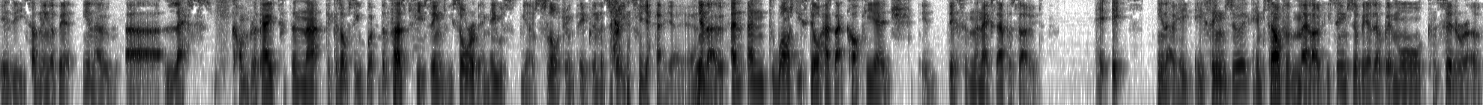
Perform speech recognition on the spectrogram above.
is he something a bit you know uh, less complicated than that? Because obviously, the first few scenes we saw of him, he was you know slaughtering people in the streets. yeah yeah yeah You know, and and whilst he still has that cocky edge in this and the next episode, it, it's you know he, he seems to himself have mellowed. He seems to be a little bit more considerate of,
